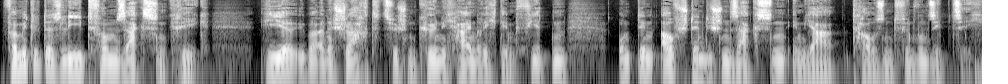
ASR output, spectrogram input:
vermittelt das Lied vom Sachsenkrieg, hier über eine Schlacht zwischen König Heinrich IV. und den aufständischen Sachsen im Jahr 1075.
